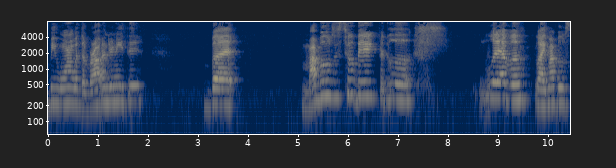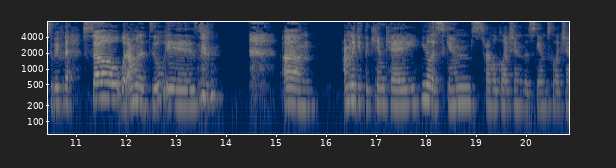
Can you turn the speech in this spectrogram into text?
be worn with the bra underneath it. But my boobs is too big for the little whatever. Like my boobs too big for that. So what I'm gonna do is um I'm gonna get the Kim K, you know, that Skims, her little collection, the Skims collection,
